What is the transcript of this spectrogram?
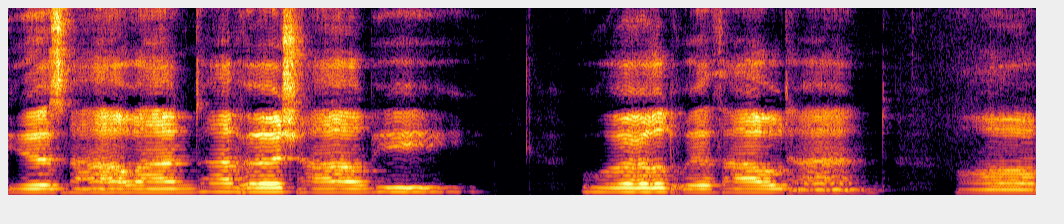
is now, and ever shall be, world without end. Amen.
